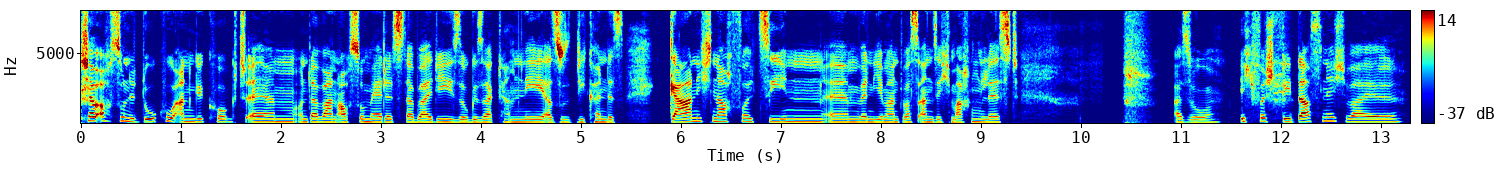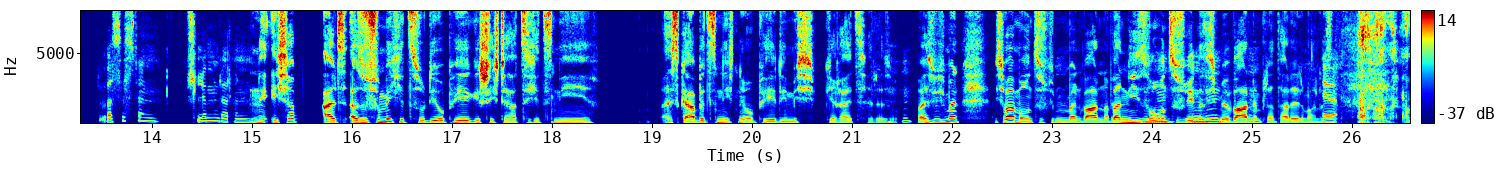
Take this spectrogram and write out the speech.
Ich habe auch so eine Doku angeguckt ähm, und da waren auch so Mädels dabei, die so gesagt haben, nee, also die können das gar nicht nachvollziehen, ähm, wenn jemand was an sich machen lässt. Also ich verstehe das nicht, weil was ist denn schlimm daran? Nee, ich habe als, also für mich jetzt so die OP-Geschichte hat sich jetzt nie es gab jetzt nicht eine OP, die mich gereizt hätte. So. Mhm. Weißt du, wie ich meine? Ich war immer unzufrieden mit meinen Waden, aber nie so mhm. unzufrieden, dass ich mhm. mir Wadenimplantate hätte machen lassen. Ja.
